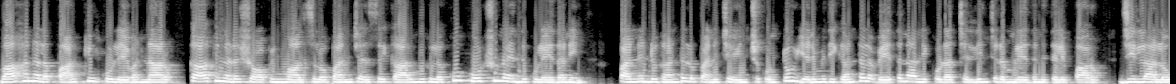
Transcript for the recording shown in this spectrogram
వాహనాల పార్కింగ్కు లేవన్నారు. కాకినాడ షాపింగ్ మాల్స్లో పనిచేసే కార్మికులకు కూర్చునేందుకు లేదని పన్నెండు గంటలు పని చేయించుకుంటూ ఎనిమిది గంటల వేతనాన్ని కూడా చెల్లించడం లేదని తెలిపారు. జిల్లాలో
